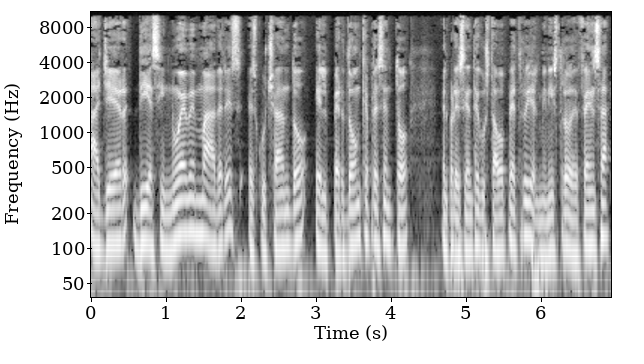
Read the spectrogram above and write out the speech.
Ayer 19 madres escuchando el perdón que presentó el presidente Gustavo Petro y el ministro de Defensa,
